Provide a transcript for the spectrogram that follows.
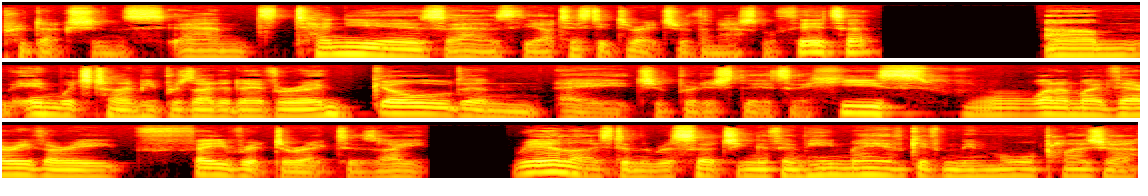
productions and 10 years as the artistic director of the National Theatre, um, in which time he presided over a golden age of British theatre. He's one of my very, very favourite directors. I realised in the researching of him he may have given me more pleasure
